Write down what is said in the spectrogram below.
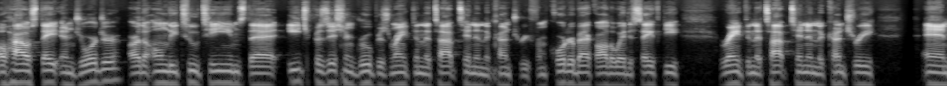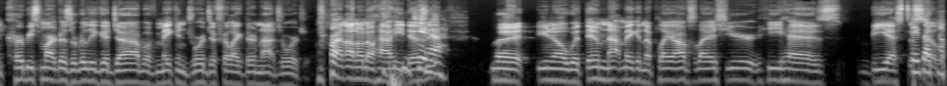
Ohio State and Georgia are the only two teams that each position group is ranked in the top 10 in the country, from quarterback all the way to safety, ranked in the top 10 in the country. And Kirby Smart does a really good job of making Georgia feel like they're not Georgia. Right? I don't know how he does yeah it, but you know, with them not making the playoffs last year, he has BS to They've got sell the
